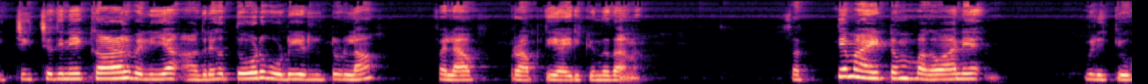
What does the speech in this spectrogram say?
ഇച്ഛിച്ചതിനേക്കാൾ വലിയ ആഗ്രഹത്തോടു കൂടിയിട്ടുള്ള ഫലപ്രാപ്തിയായിരിക്കുന്നതാണ്. സത്യമായിട്ടും ഭഗവാനെ വിളിക്കൂ.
